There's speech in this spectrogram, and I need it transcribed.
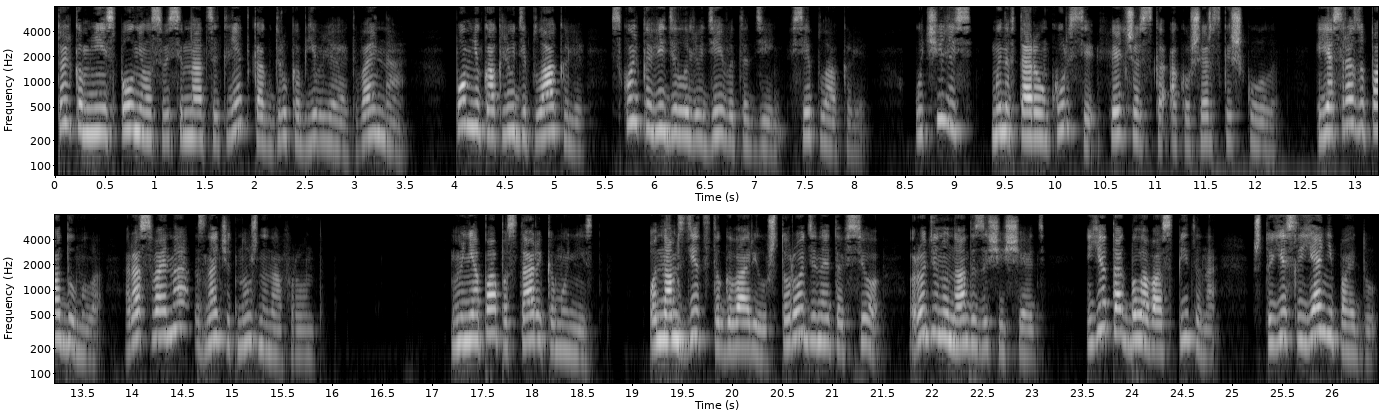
Только мне исполнилось 18 лет, как вдруг объявляют «война». Помню, как люди плакали, сколько видела людей в этот день, все плакали. Учились мы на втором курсе фельдшерско-акушерской школы. И я сразу подумала, раз война, значит, нужно на фронт. У меня папа старый коммунист. Он нам с детства говорил, что Родина — это все, Родину надо защищать. И я так была воспитана, что если я не пойду,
